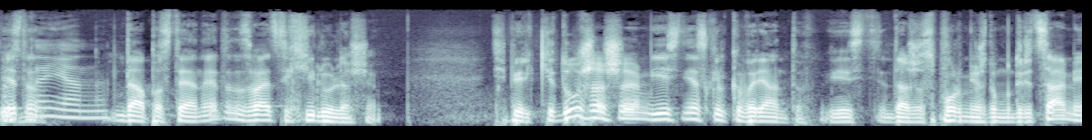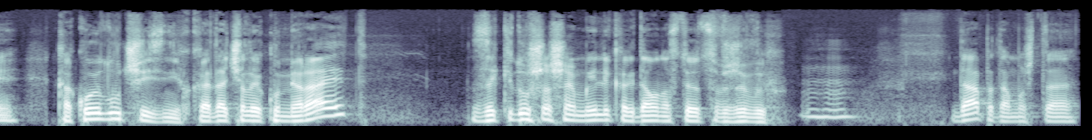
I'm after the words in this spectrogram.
Это- Постоянно. да, постоянно. Это называется хилюль Ашем. Теперь кидуш Ашем есть несколько вариантов. Есть даже спор между мудрецами. Какой лучший из них? Когда человек умирает за кидуш Ашем или когда он остается в живых? Да, потому что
